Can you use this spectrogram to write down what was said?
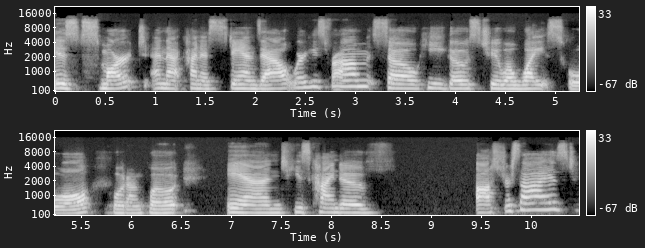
is smart and that kind of stands out where he's from. So he goes to a white school, quote unquote, and he's kind of ostracized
